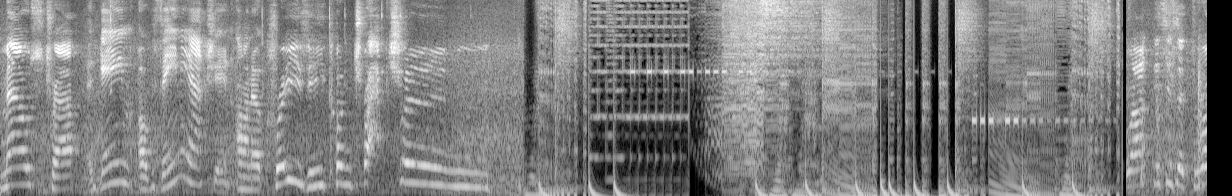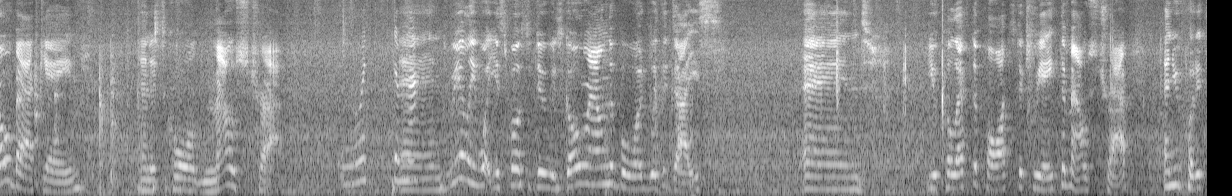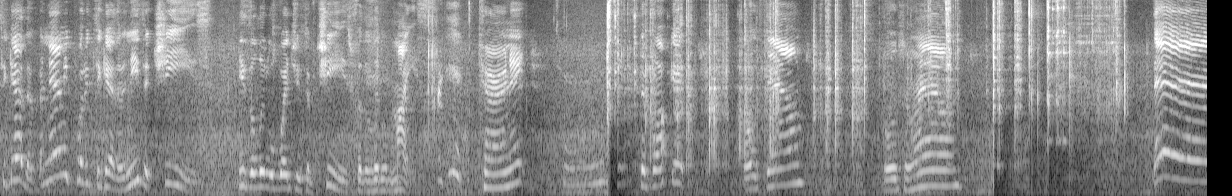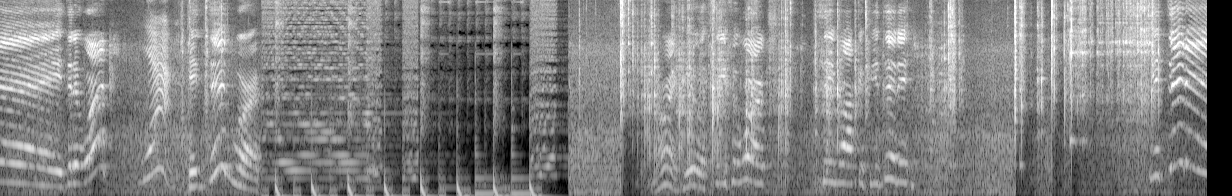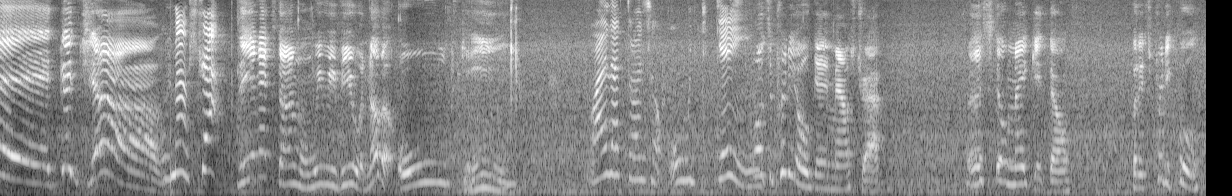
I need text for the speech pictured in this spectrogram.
Mousetrap, a game of zany action on a crazy contraption. Rock, this is a throwback game, and it's called Mousetrap. What's the ma- And really what you're supposed to do is go around the board with the dice and you collect the parts to create the mouse trap and you put it together. But Nanny put it together and these are cheese. These are little wedges of cheese for the little mice. Turn it, hits the bucket, goes down, goes around. Hey! Did it work? Yeah. It did work. All right, here, let's see if it works. See, Rock, if you did it. You did it! Good job! Mousetrap. See you next time when we review another old game. Why that was an old game? Well, it's a pretty old game, Mousetrap. But they still make it, though. But it's pretty cool.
